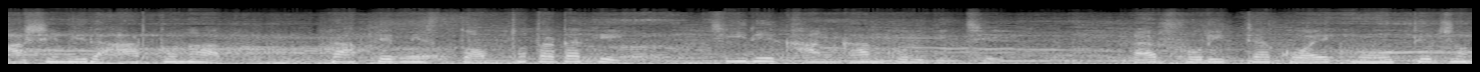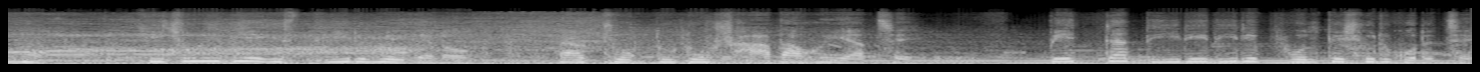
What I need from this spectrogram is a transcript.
হাসিমের আর্তনাদ রাতের নিস্তব্ধতাটাকে চিরে খান খান করে দিচ্ছে। তার শরীরটা কয়েক মুহূর্তের জন্য খিচুড়ি দিয়ে স্থির হয়ে গেল। তার চোখ দুটো সাদা হয়ে আছে। পেটটা ধীরে ধীরে ফুলতে শুরু করেছে।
